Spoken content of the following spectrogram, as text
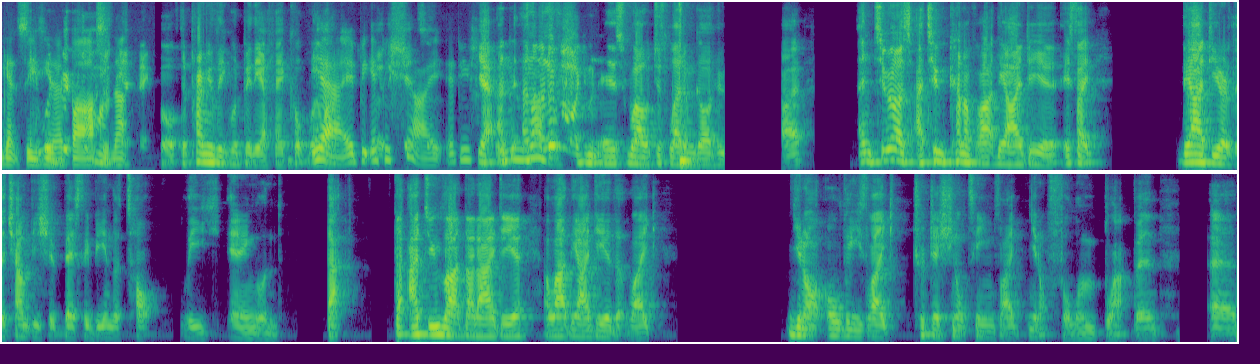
against these you know Barca and that, the The Premier League would be the FA Cup. yeah, it? it'd be it'd be shy. It'd be Yeah, it'd and another argument is, well, just let them go. Who, right? And to be honest, I do kind of like the idea. It's like the idea of the championship basically being the top league in England. That that I do like that idea. I like the idea that like you know all these like traditional teams like you know Fulham, Blackburn, uh,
